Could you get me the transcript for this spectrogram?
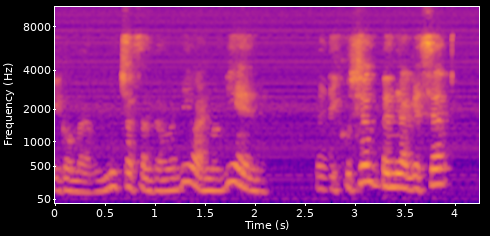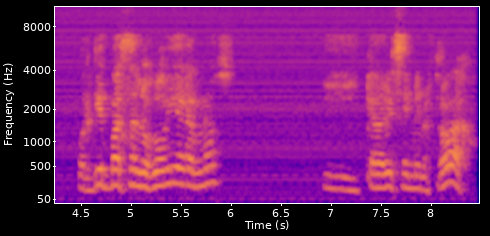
que comer? Muchas alternativas no tiene. La discusión tendría que ser por qué pasan los gobiernos y cada vez hay menos trabajo.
